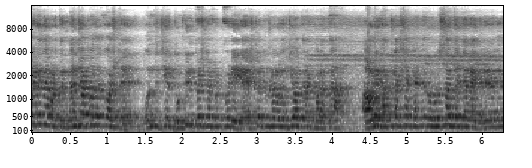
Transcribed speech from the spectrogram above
ಕಡೆಯಿಂದ ಬರ್ತಾರೆ. ನಂಜಪ್ಪದಕ್ಕೂ ಅಷ್ಟೇ. ಒಂದು ಜೀವ ದುಡ್ಡಿನ ಪ್ರಶ್ನೆ ಬಿಟ್ಬಿಡಿ ಈಗ. ಎಷ್ಟು ದುಡ್ಡು ಒಂದು ಜೀವ ತರಕ್ಕೆ ಬರುತ್ತಾ? ಅವಳಿಗೆ ಹತ್ತು ಲಕ್ಷ ಕಟ್ಟಿದ್ರೆ ಉಳಿಸೋದೇ ಜನ ಇದ್ರೆ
